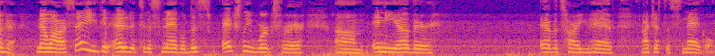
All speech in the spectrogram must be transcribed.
Okay. Now, while I say you can edit it to the snaggle, this actually works for um, any other avatar you have, not just the snaggle.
